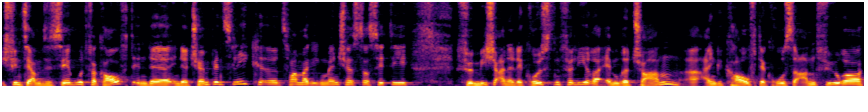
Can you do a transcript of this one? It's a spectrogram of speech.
ich finde, sie haben sich sehr gut verkauft in der in der Champions League, äh, zweimal gegen Manchester City. Für mich einer der größten Verlierer, Emre Can, äh, eingekauft, der große Anführer,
